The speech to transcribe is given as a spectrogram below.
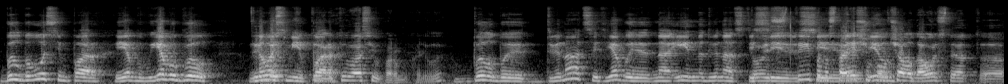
был бы 8 пар, я бы, я бы был Ты на бы- 8 ты- парах. Ты, в 8 парах бы ходил, да? Было бы 12, я бы на, и на 12 То есть ты по-настоящему делал. получал удовольствие от э,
